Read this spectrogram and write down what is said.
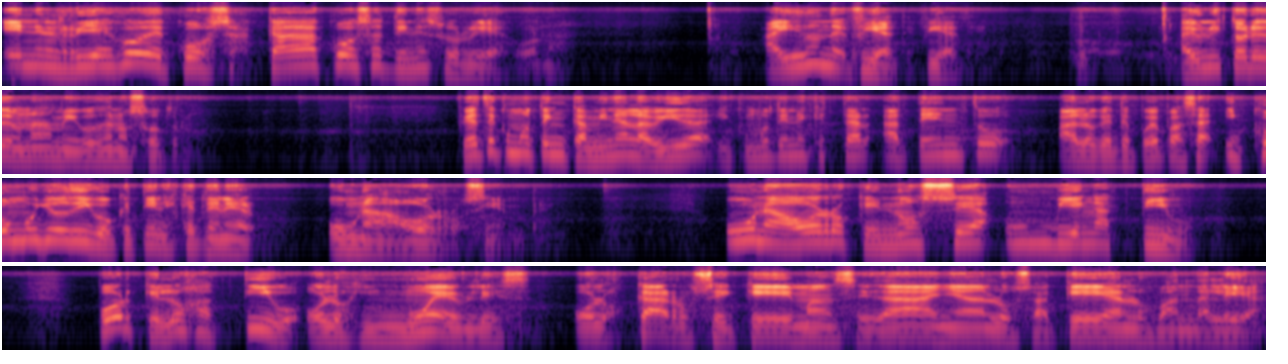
En el riesgo de cosas, cada cosa tiene su riesgo, ¿no? Ahí es donde, fíjate, fíjate. Hay una historia de unos amigos de nosotros. Fíjate cómo te encamina la vida y cómo tienes que estar atento a lo que te puede pasar y cómo yo digo que tienes que tener un ahorro siempre. Un ahorro que no sea un bien activo. Porque los activos o los inmuebles o los carros se queman, se dañan, los saquean, los vandalean.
